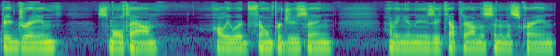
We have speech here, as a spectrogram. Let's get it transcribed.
Big dream, small town, Hollywood film producing, having your music up there on the cinema screen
